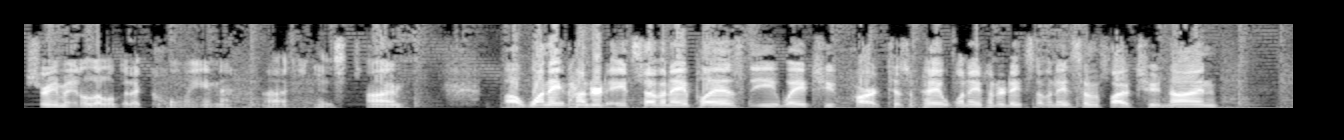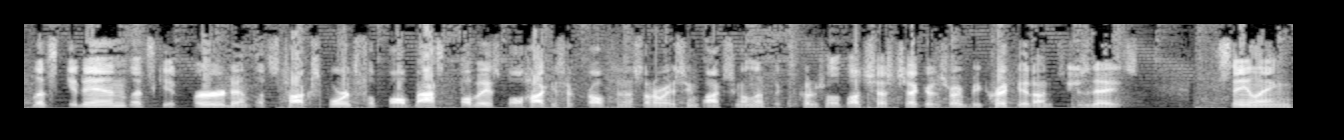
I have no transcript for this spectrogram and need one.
sure he made a little bit of coin uh, in his time. Uh, 1 800 878 play is the way to participate. 1 800 878 7529. Let's get in, let's get heard, and let's talk sports, football, basketball, baseball, hockey, soccer, golf, tennis, auto racing, boxing, Olympics, quarter volleyball, chess, checkers, rugby, cricket on Tuesdays, sailing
